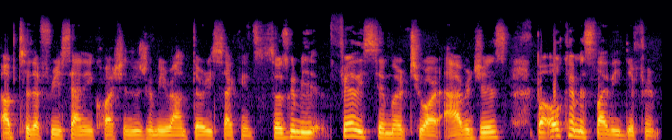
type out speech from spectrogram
up to the freestanding questions, which is going to be around 30 seconds. So it's going to be fairly similar to our averages, but OChem is slightly different.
